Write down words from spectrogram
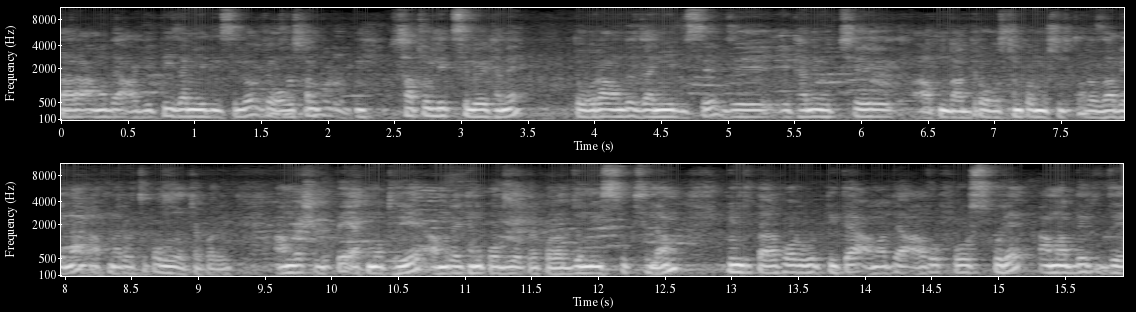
তারা আমাদের আগেতেই জানিয়ে দিয়েছিল যে অবস্থান ছাত্রলীগ ছিল এখানে। তো ওরা আমাদের জানিয়ে দিছে যে এখানে হচ্ছে আপনাদের অবস্থান কর্মসূচি করা যাবে না আপনারা হচ্ছে পদযাত্রা করেন। আমরা সেটাতে একমত হয়ে আমরা এখানে পদযাত্রা করার জন্য ইচ্ছুক ছিলাম। কিন্তু তার পরবর্তীতে আমাদের আরও ফোর্স করে আমাদের যে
